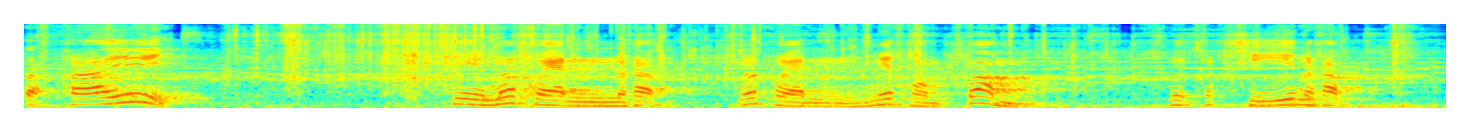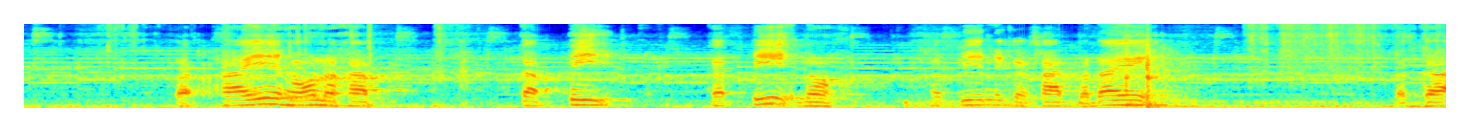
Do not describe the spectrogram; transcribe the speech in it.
ตะไคร้นี่มะแขวนนะครับมะแขวนเม็ดหอมป้อมเม็ดผักชีนะครับตะไคร้เขานะครับกะปิกะปิเนาะกะปินี่ก็ขาดมาได้แล้วก็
